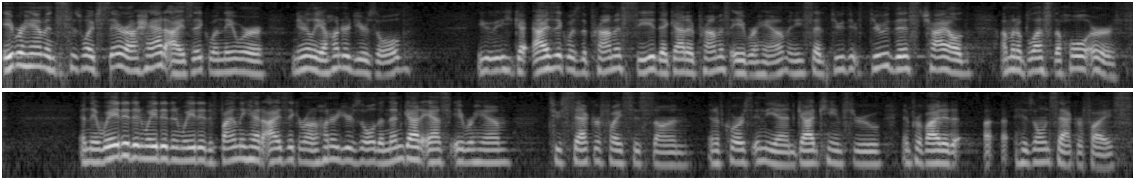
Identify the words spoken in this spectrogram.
Abraham and his wife Sarah had Isaac when they were nearly 100 years old. He, got, Isaac was the promised seed that God had promised Abraham, and he said, Through, the, through this child, I'm going to bless the whole earth. And they waited and waited and waited and finally had Isaac around 100 years old. And then God asked Abraham to sacrifice his son. And of course, in the end, God came through and provided uh, uh, his own sacrifice.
